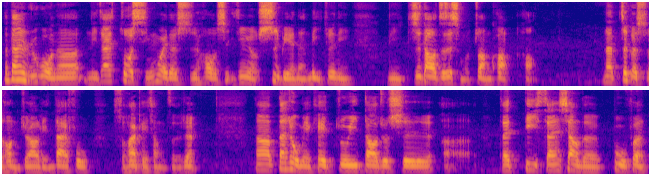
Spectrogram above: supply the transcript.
那但是如果呢，你在做行为的时候是已经有识别能力，就是你你知道这是什么状况，好，那这个时候你就要连带负损害赔偿责任。那但是我们也可以注意到，就是呃。在第三项的部分，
